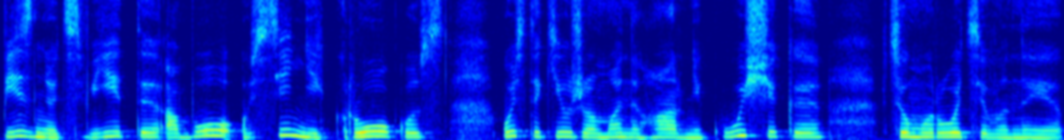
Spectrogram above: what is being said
пізньоцвіти або осінній крокус. Ось такі вже в мене гарні кущики. В цьому році вони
